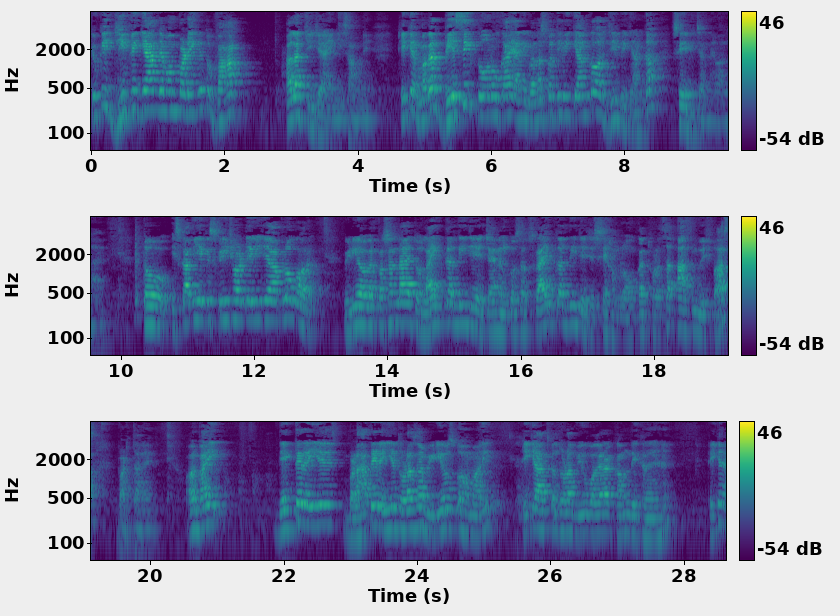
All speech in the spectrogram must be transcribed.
क्योंकि जीव विज्ञान जब हम पढ़ेंगे तो वहाँ अलग चीज़ें आएँगी सामने, ठीक है? मगर बेसिक दोनों का, यानी वनस्पति विज्ञान का और जीव विज्ञान का सेम ही चलने वाला है। तो इसका भी एक स्क्रीनशॉट ले लीजिए आप लोग और वीडियो अगर पसंद आए तो लाइक कर दीजिए चैनल को सब्सक्राइब कर दीजिए, जिससे हम लोगों का थोड़ा सा आत्मविश्वास बढ़ता है और भाई देखते रहिए, बढ़ाते रहिए थोड़ा सा वीडियोस को हमारी। ठीक है, आजकल थोड़ा व्यू वगैरह कम दिख रहे हैं। ठीक है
